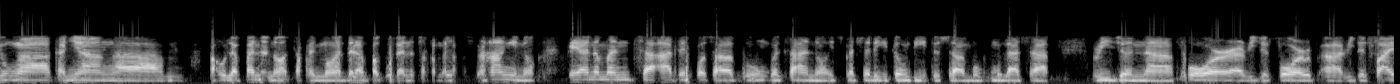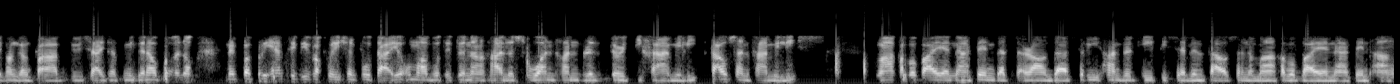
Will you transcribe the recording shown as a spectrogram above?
yung ah, kanyang ah, kaulapan ano at saka yung mga dalang pag-ulan at saka malakas na hangin no. Kaya naman sa atin po sa buong bansa no, especially itong dito sa mula sa Region ah, 4, ah, Region 4, ah, Region 5 hanggang pa Visayas at Mindanao po ano, nagpa-preemptive evacuation po tayo. Umabot ito ng halos 130 family, 1,000 families mga kababayan natin that's around uh, 387,000 na mga kababayan natin ang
